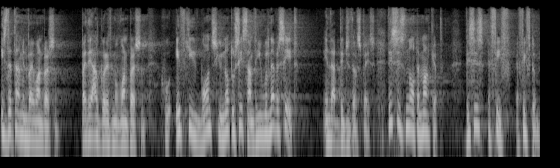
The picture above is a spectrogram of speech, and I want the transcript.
is determined by one person, by the algorithm of one person who, if he wants you not to see something, you will never see it in that digital space. This is not a market. This is a fief, a fiefdom.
